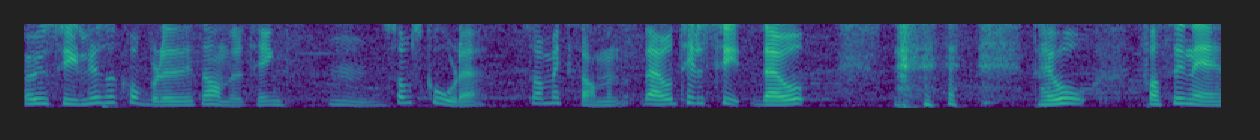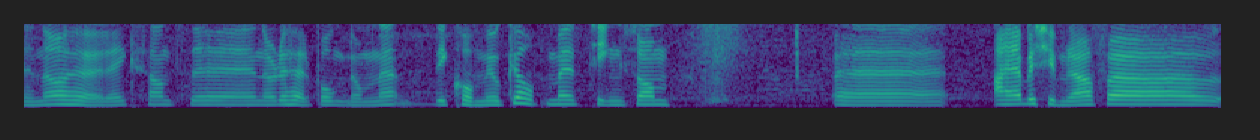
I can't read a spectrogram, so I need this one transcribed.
Og usynlig så kobler det til andre ting. Mm. Som skole, som eksamen. Det er jo tilsy... Det er jo Det er jo fascinerende å høre, ikke sant, eh, når du hører på ungdommene. De kommer jo ikke opp med ting som uh, Er jeg bekymra for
